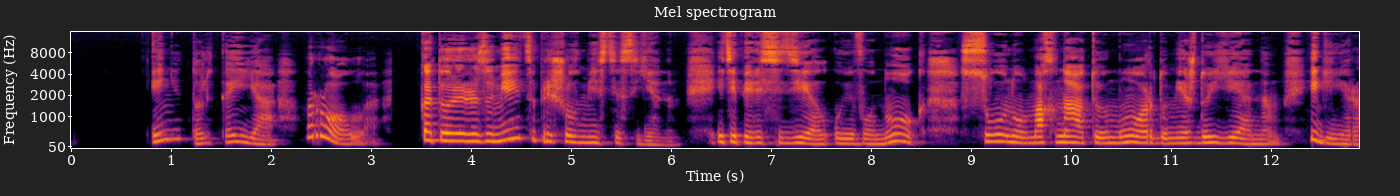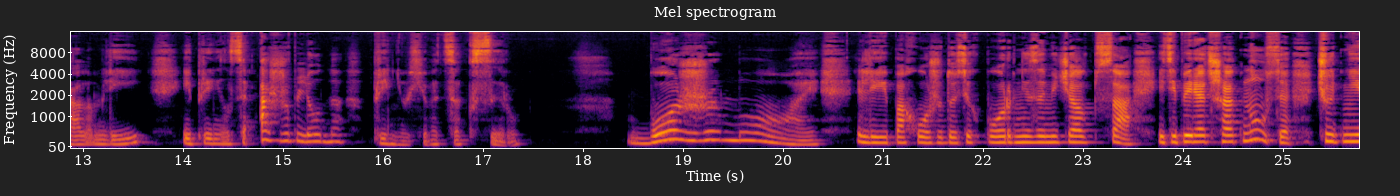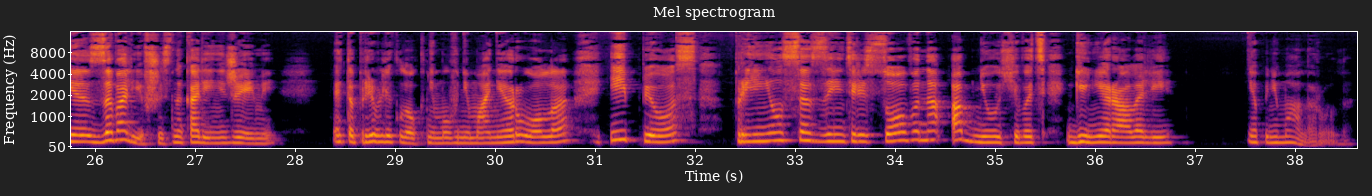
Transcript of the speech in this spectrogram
И не только я, Ролла, который, разумеется, пришел вместе с Йеном и теперь сидел у его ног, сунул мохнатую морду между Йеном и генералом Ли и принялся оживленно принюхиваться к сыру. «Боже мой!» Ли, похоже, до сих пор не замечал пса и теперь отшатнулся, чуть не завалившись на колени Джейми. Это привлекло к нему внимание Ролла, и пес принялся заинтересованно обнюхивать генерала Ли. Я понимала Ролла.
